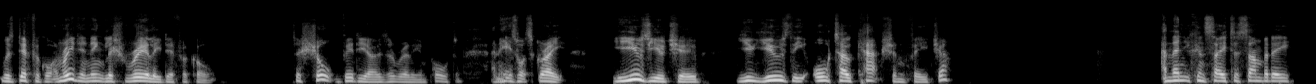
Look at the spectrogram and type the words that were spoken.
was difficult and reading in English really difficult. So short videos are really important. And here's what's great. You use YouTube, you use the auto caption feature and then you can say to somebody,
